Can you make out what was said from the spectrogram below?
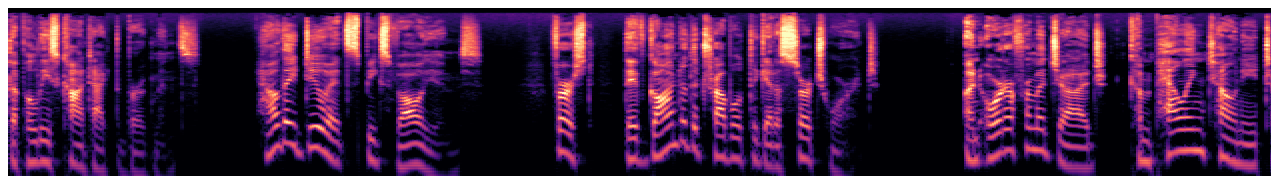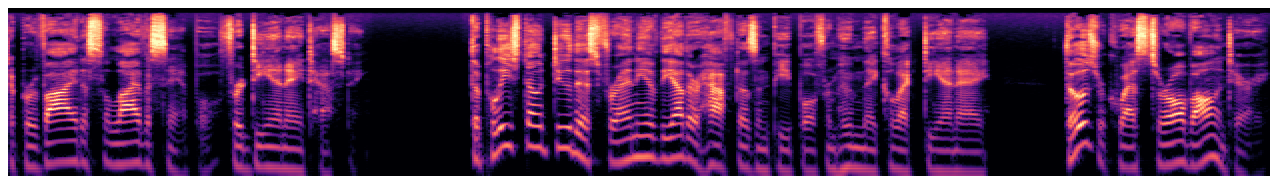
the police contact the Bergmans. How they do it speaks volumes. First, they've gone to the trouble to get a search warrant, an order from a judge compelling Tony to provide a saliva sample for DNA testing. The police don't do this for any of the other half dozen people from whom they collect DNA. Those requests are all voluntary.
